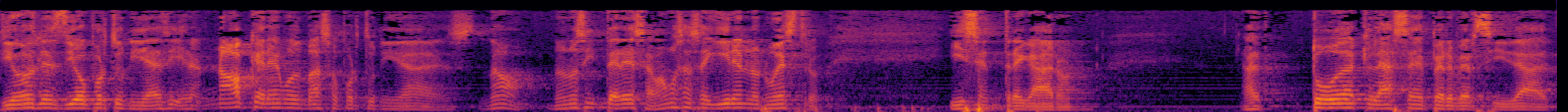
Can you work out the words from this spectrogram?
Dios les dio oportunidades y dijeron, no queremos más oportunidades, no, no nos interesa, vamos a seguir en lo nuestro. Y se entregaron a toda clase de perversidad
